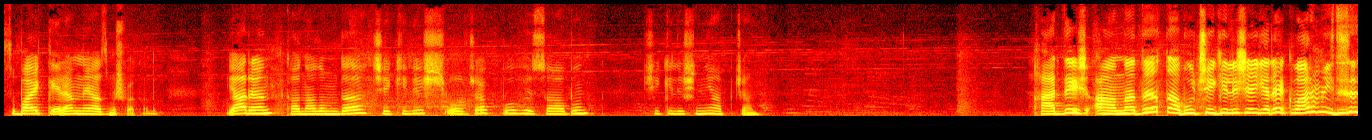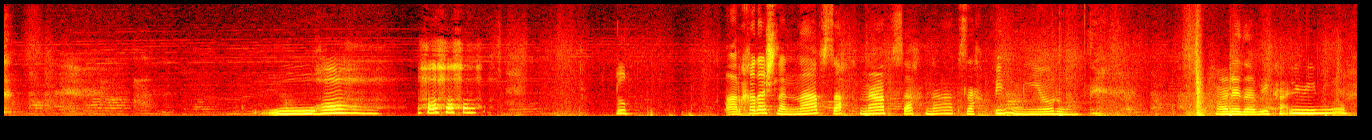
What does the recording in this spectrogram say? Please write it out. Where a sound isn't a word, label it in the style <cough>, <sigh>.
Spike Kerem ne yazmış bakalım. Yarın kanalımda çekiliş olacak. Bu hesabın çekilişini yapacağım. Kardeş anladık da bu çekilişe gerek var mıydı? <laughs> Oha. <laughs> Tut. Arkadaşlar ne yapsak ne yapsak ne yapsak bilmiyorum. Orada bir kalemim var.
